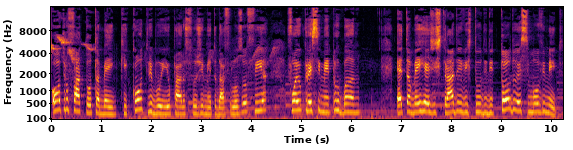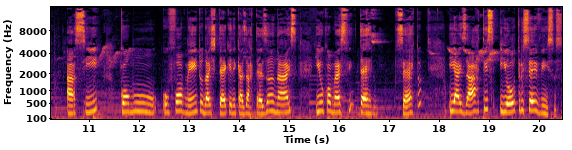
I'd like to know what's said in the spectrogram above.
Outro fator também que contribuiu para o surgimento da filosofia foi o crescimento urbano. É também registrado em virtude de todo esse movimento, assim como o fomento das técnicas artesanais e o comércio interno, certo? E as artes e outros serviços,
